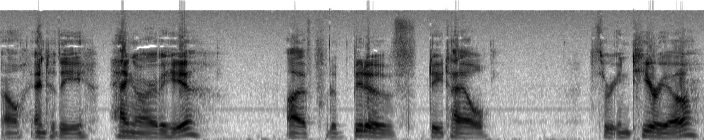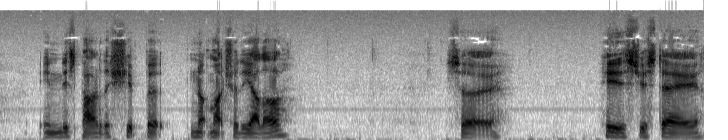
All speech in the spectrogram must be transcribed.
I'll enter the hangar over here. I've put a bit of detail through interior in this part of the ship, but not much of the other. So, here's just a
